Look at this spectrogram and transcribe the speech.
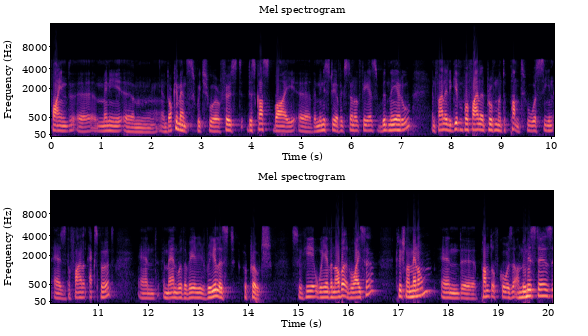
find uh, many um, documents which were first discussed by uh, the Ministry of External Affairs with Nehru and finally given for final approval to Pant, who was seen as the final expert and a man with a very realist approach. So here we have another advisor, Krishna Menon, and uh, Pant, of course, are ministers,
